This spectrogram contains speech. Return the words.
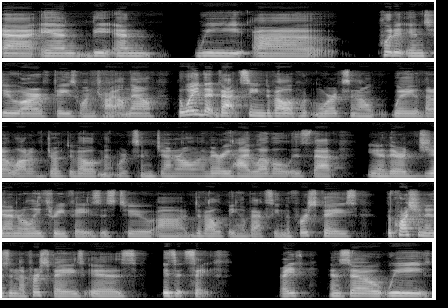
uh, and the and we uh, put it into our phase one trial. Now, the way that vaccine development works, and a way that a lot of drug development works in general, on a very high level, is that you know there are generally three phases to uh, developing a vaccine. The first phase, the question is in the first phase is is it safe, right? And so we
